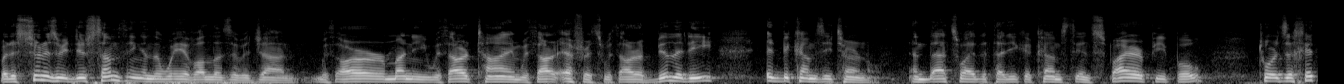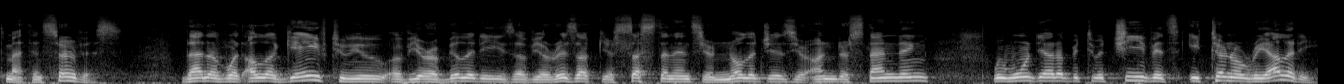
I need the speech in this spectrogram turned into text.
but as soon as we do something in the way of Allah with our money, with our time, with our efforts, with our ability it becomes eternal. And that's why the tariqah comes to inspire people towards a khidmat and service. That of what Allah gave to you of your abilities, of your rizq, your sustenance, your knowledges, your understanding, we want Ya Rabbi to achieve its eternal reality.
